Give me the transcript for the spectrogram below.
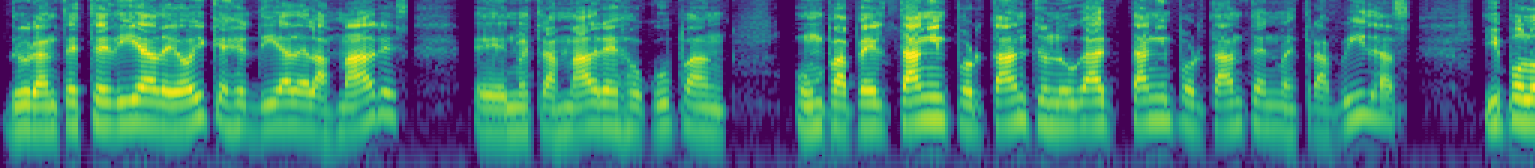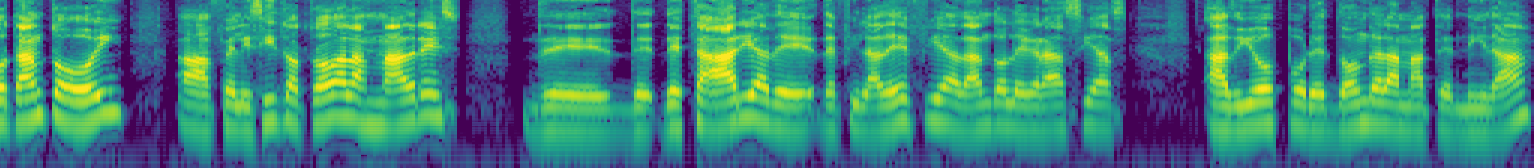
Durante este día de hoy, que es el Día de las Madres. Eh, nuestras madres ocupan un papel tan importante, un lugar tan importante en nuestras vidas. Y por lo tanto, hoy ah, felicito a todas las madres de, de- de esta área de, de Filadelfia, dándole gracias a Dios por el don de la maternidad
